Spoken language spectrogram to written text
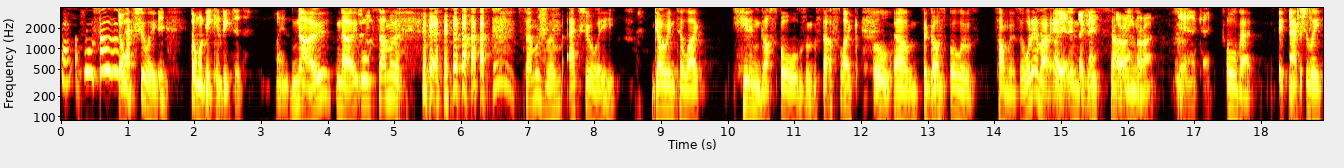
well, some of them Don't- actually. don't want to be convicted. No, no. Well, some of some of them actually go into like hidden gospels and stuff, like um, the Gospel of Thomas or whatever. oh yeah, and, okay, something, all and right, yeah, okay, all that. It actually,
